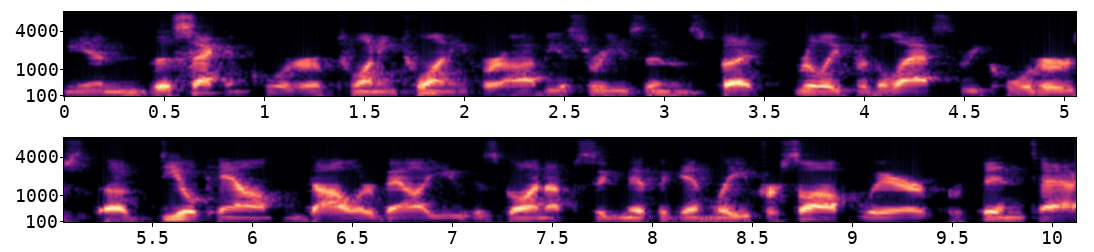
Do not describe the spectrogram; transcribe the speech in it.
in the second quarter of 2020 for obvious reasons, but really for the last three quarters of deal count and dollar value has gone up significantly for software, for fintech.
